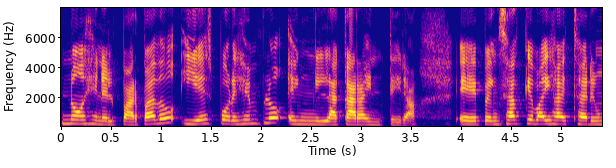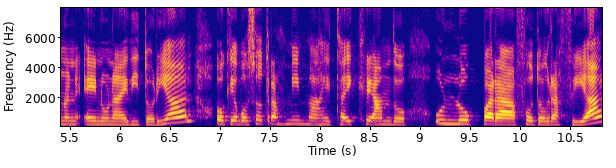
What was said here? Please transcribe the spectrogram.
no es en el párpado y es, por ejemplo, en la cara entera? Eh, pensad que vais a estar en una, editorial o que vosotras mismas estáis creando un look para fotografiar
